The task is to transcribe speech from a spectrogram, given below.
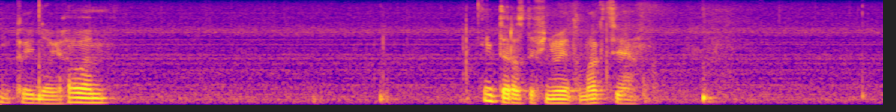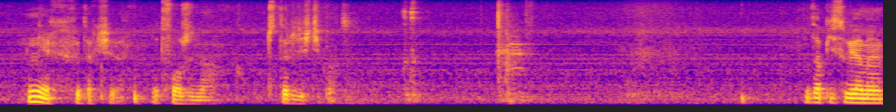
Ok, dojechałem. I teraz definiuję tą akcję. Niech chwytak się otworzy na 40%. Zapisujemy.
